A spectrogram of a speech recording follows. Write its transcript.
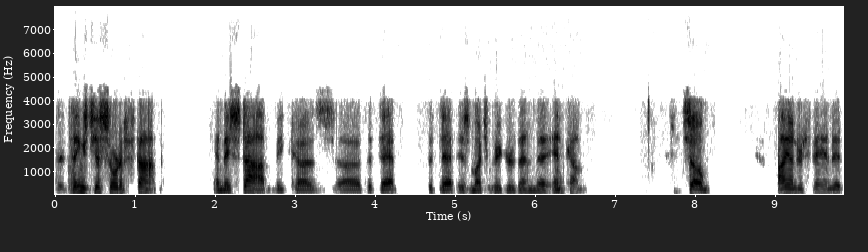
th- things just sort of stop, and they stop because uh, the debt the debt is much bigger than the income. So, I understand it.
